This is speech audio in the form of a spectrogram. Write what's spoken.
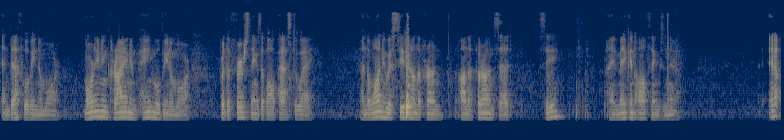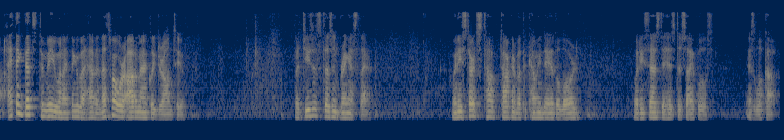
and death will be no more. Mourning and crying and pain will be no more, for the first things have all passed away. And the one who is seated on the throne, on the throne said, See, I am making all things new. And I think that's to me, when I think about heaven, that's what we're automatically drawn to. But Jesus doesn't bring us there. When he starts talk, talking about the coming day of the Lord, what he says to his disciples is look up.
